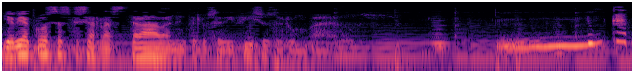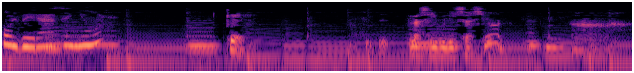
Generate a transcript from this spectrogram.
y había cosas que se arrastraban entre los edificios derrumbados. ¿Nunca volverá, señor? ¿Qué? La civilización. Ah,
